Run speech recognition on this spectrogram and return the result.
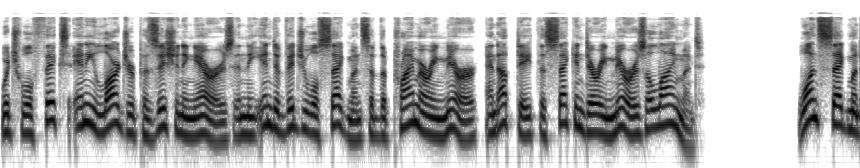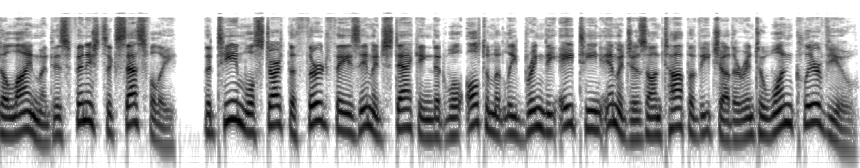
which will fix any larger positioning errors in the individual segments of the primary mirror and update the secondary mirror's alignment. Once segment alignment is finished successfully, the team will start the third phase image stacking that will ultimately bring the 18 images on top of each other into one clear view.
